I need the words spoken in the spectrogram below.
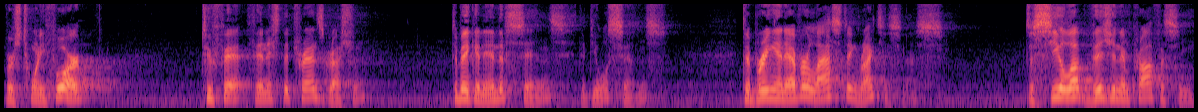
Verse 24 to finish the transgression, to make an end of sins, to deal with sins, to bring in everlasting righteousness, to seal up vision and prophecy,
